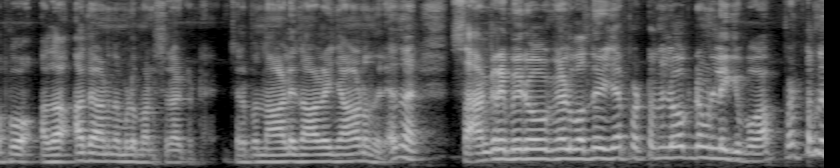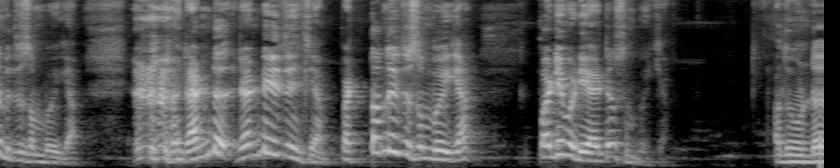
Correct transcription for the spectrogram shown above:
അപ്പോൾ അത് അതാണ് നമ്മൾ മനസ്സിലാക്കട്ടെ ചിലപ്പോൾ നാളെ നാളെ ഞാണെന്നില്ല. എന്നാൽ സാംക്രമിക രോഗങ്ങൾ വന്നു കഴിഞ്ഞാൽ പെട്ടെന്ന് ലോക്ക്ഡൗണിലേക്ക് പോകാം. പെട്ടെന്ന് ഇത് സംഭവിക്കാം. രണ്ട് രണ്ട് രീതിയും ചെയ്യാം. പെട്ടെന്ന് ഇത് സംഭവിക്കാം. പടിപടിയായിട്ട് സംഭവിക്കാം. അതുകൊണ്ട്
